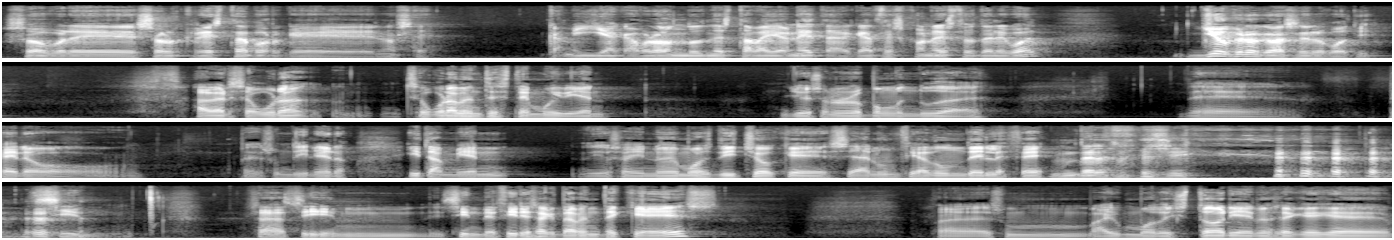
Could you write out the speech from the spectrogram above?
sobre Sol Cresta porque, no sé, Camilla, cabrón, ¿dónde está Bayonetta? ¿Qué haces con esto? Tal y cual. Yo creo que va a ser el Goti. A ver, segura, seguramente esté muy bien. Yo eso no lo pongo en duda, ¿eh? Eh, pero es un dinero. Y también, o sea, y no hemos dicho que se ha anunciado un DLC. Un DLC, sí. sin, o sea, sin, sin decir exactamente qué es. Es un- hay un modo historia y no sé qué que,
